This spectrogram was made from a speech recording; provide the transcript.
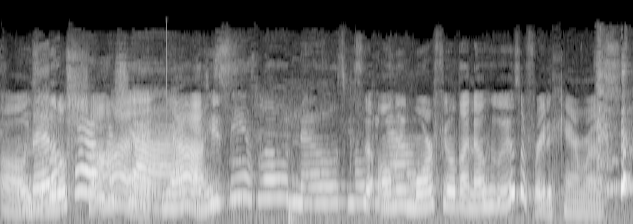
Oh, he's little a little shy. shy. Yeah, he's. see his little nose. He's the only out. Morfield I know who is afraid of cameras.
